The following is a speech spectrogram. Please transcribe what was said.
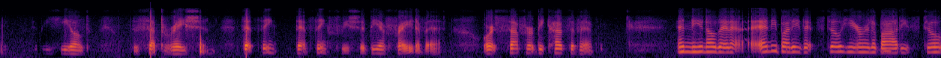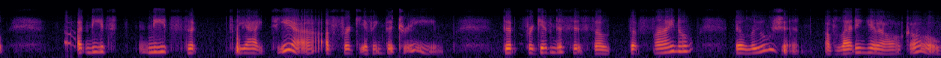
to be healed, the separation, that think that thinks we should be afraid of it or suffer because of it. And you know that anybody that's still here in a body still uh, needs needs the the idea of forgiving the dream. That forgiveness is the the final illusion of letting it all go,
